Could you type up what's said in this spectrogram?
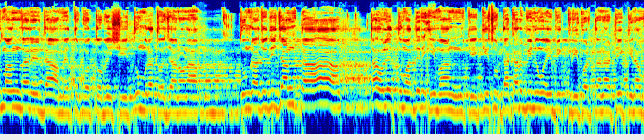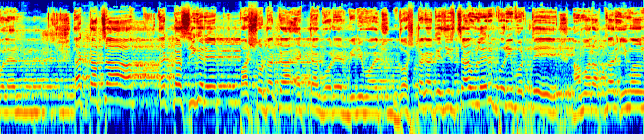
ইমানদারের দাম এত কত বেশি তোমরা তো জানো না। তোমরা যদি জানতা, তাহলে তোমাদের ইমানকে কিছু টাকার বিনিময়ে বিক্রি করতে না, ঠিক কিনা বলেন? একটা চা একটা সিগারেট, পাঁচশো টাকা, একটা ঘরের বিনিময়, দশ টাকা কেজির চাউলের পরিবর্তে আমার আপনার ইমান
